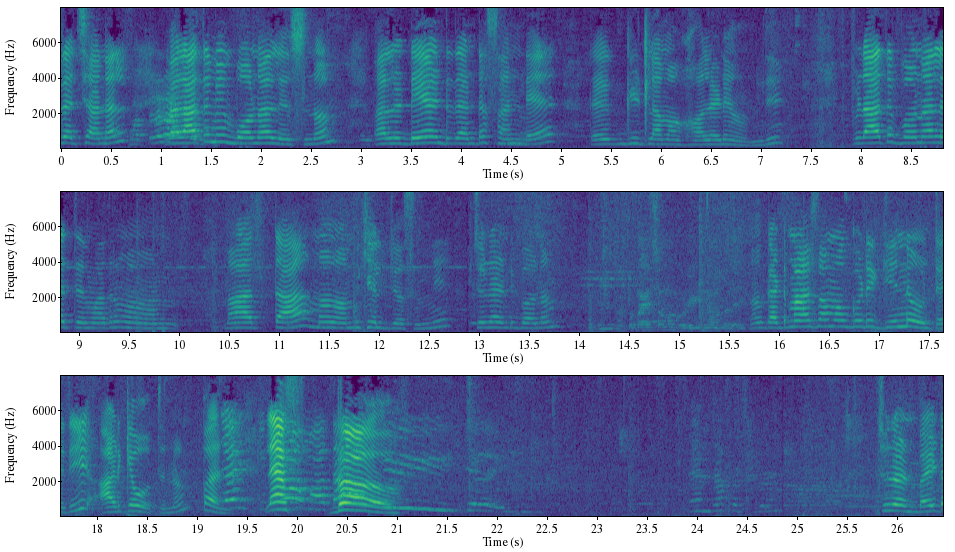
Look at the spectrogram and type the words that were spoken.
అచ్చిరాజ్ ఛానల్ వాళ్ళ అయితే మేము బోనాలు చేస్తున్నాం. వాళ్ళ డే ఏంటిదంటే సండే రేపు ఇట్లా మాకు హాలిడే ఉంది. ఇప్పుడైతే బోనాలు అయితే మాత్రం మా మమ్మీ మా అత్త మా మమ్మీకి హెల్ప్ చేస్తుంది. చూడండి బోనం. కుటుంబైసమ్మ గట్టి గుడి గిన్నె ఉంటుంది. ఆడికే పోతున్నాం. పని లెట్స్ గో చూడండి బయట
